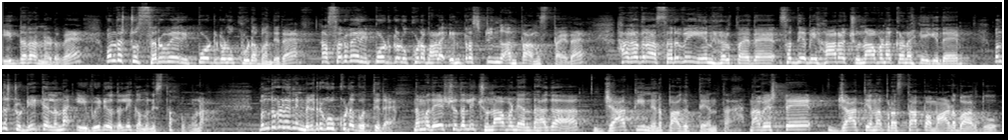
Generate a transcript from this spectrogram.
ಇದರ ನಡುವೆ ಒಂದಷ್ಟು ಸರ್ವೆ ರಿಪೋರ್ಟ್ಗಳು ಕೂಡ ಬಂದಿದೆ. ಆ ಸರ್ವೆ ರಿಪೋರ್ಟ್ಗಳು ಕೂಡ ಬಹಳ ಇಂಟ್ರೆಸ್ಟಿಂಗ್ ಅಂತ ಅನಿಸ್ತಾ ಇದೆ. ಹಾಗಾದ್ರೆ ಆ ಸರ್ವೆ ಏನು ಹೇಳ್ತಾ ಇದೆ? ಸದ್ಯ ಬಿಹಾರ ಚುನಾವಣಾ ಕಣ ಹೇಗಿದೆ? ಒಂದಷ್ಟು ಡೀಟೇಲ್ ಅನ್ನ ಈ ವಿಡಿಯೋದಲ್ಲಿ ಗಮನಿಸ್ತಾ ಹೋಗೋಣ. ಬಂಧುಗಳೇ ನಿಮ್ಮೆಲ್ಲರಿಗೂ ಕೂಡ ಗೊತ್ತಿದೆ. ನಮ್ಮ ದೇಶದಲ್ಲಿ ಚುನಾವಣೆ ಅಂದಾಗ ಜಾತಿ ನೆನಪಾಗುತ್ತೆ ಅಂತ. ನಾವೆಷ್ಟೇ ಜಾತಿಯನ್ನು ಪ್ರಸ್ತಾಪ ಮಾಡಬಾರ್ದು.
